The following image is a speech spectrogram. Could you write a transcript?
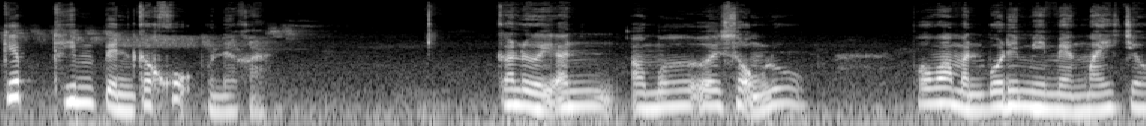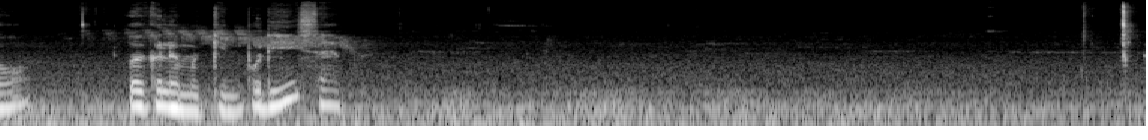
เก็บทิมเป็นกระโคมันเลยค่ะ ก็เลยอันเอามือเอ้ยส่งลูก เพราะว่ามันบ่ได้มีแมงไม้โจ้เอ้ยก็เลยมากินพอดีแซ่บ เ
